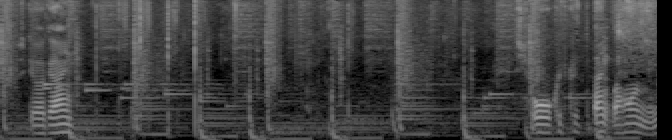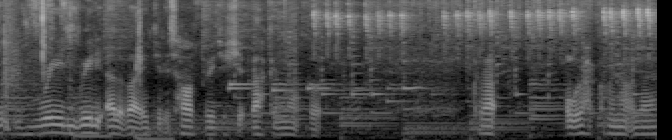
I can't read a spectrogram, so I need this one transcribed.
Let's go again. Awkward because the bank behind me is really, really elevated. It's hard for me to ship back and that, but that. All that coming out of there.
